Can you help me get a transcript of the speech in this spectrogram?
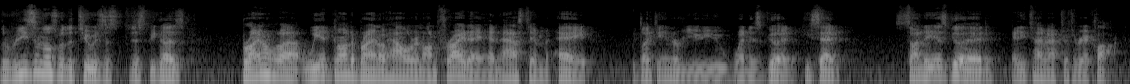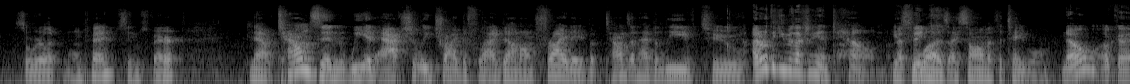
the reason those were the two is just just because Brian we had gone to Brian O'Halloran on Friday and asked him, "Hey, we'd like to interview you. When is good?" He said, "Sunday is good. Anytime after three o'clock." So we were like, "Okay, seems fair." Now Townsend, we had actually tried to flag down on Friday, but Townsend had to leave to. I don't think he was actually in town. Yes, think, he was. I saw him at the table. No, okay.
